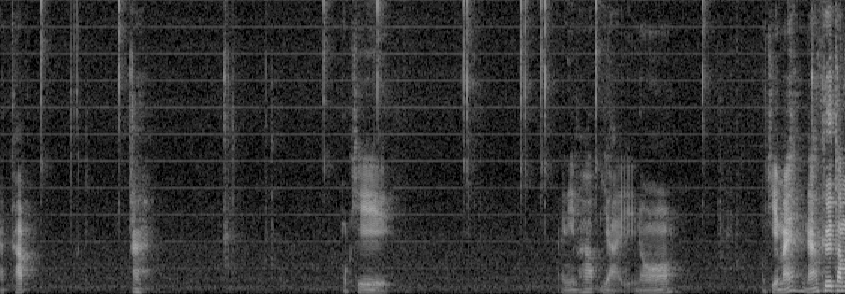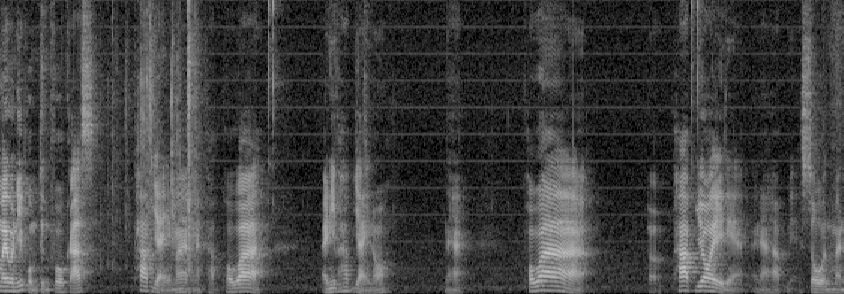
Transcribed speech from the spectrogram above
นะครับอะโอเค อันนี้ภาพใหญ่เนาะโอเคไหมนะคือทำไมวันนี้ผมถึงโฟกัสภาพใหญ่มากนะครับ เพราะว่าอันนี้ภาพใหญ่เนาะนะฮะเพราะว่าภาพย่อยเนี่ยนะครับเนี่ยโซนมัน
